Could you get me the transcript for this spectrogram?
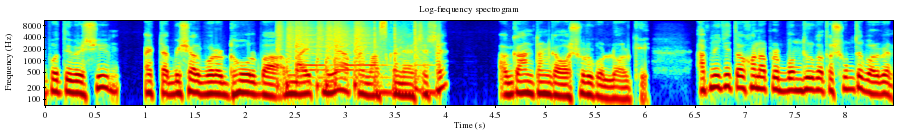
প্রতিবেশী একটা বিশাল বড় ঢোল বা মাইক নিয়ে আপনার মাঝখানে এসেছে গান টান গাওয়া শুরু করল আর কি। আপনি কি তখন আপনার বন্ধুর কথা শুনতে পারবেন?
